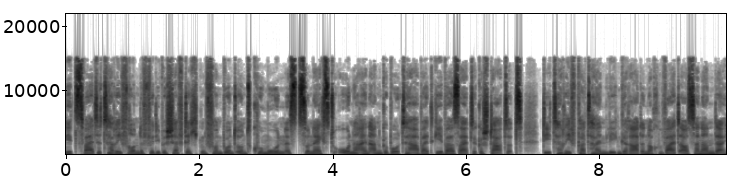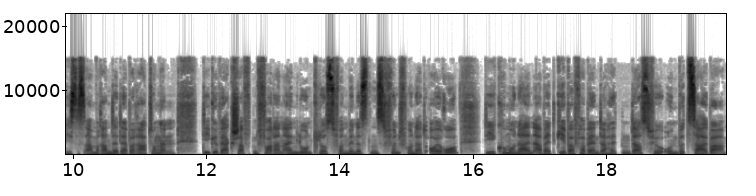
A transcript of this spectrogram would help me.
Die zweite Tarifrunde für die Beschäftigten von Bund und Kommunen ist zunächst ohne ein Angebot der Arbeitgeberseite gestartet. Die Tarifparteien liegen gerade noch weit auseinander, hieß es am Rande der Beratungen. Die Gewerkschaften fordern einen Lohnplus von mindestens 500 Euro. Die kommunalen Arbeitgeberverbände halten das für unbezahlbar.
